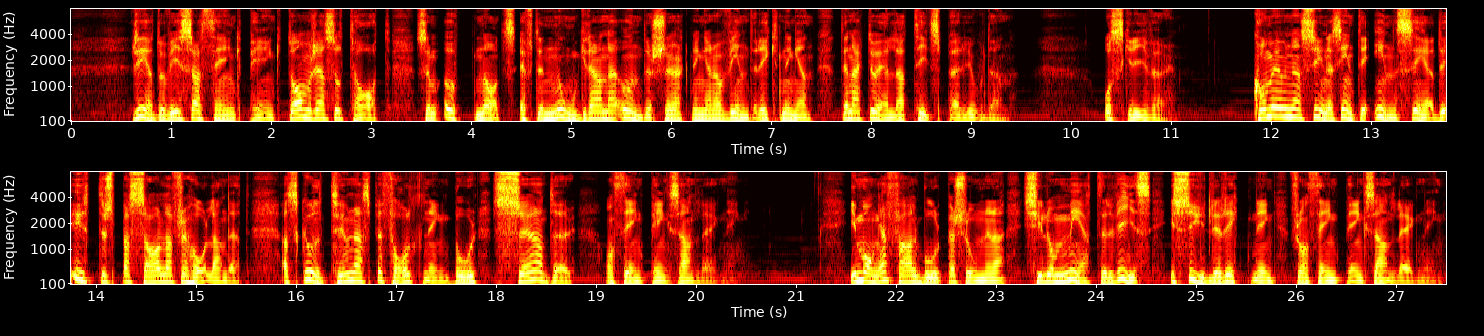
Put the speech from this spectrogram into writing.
redovisar Think Pink de resultat som uppnåtts efter noggranna undersökningar av vindriktningen den aktuella tidsperioden. Och skriver Kommunen synes inte inse det ytterst basala förhållandet att Skultunas befolkning bor söder om Think Pinks anläggning. I många fall bor personerna kilometervis i sydlig riktning från Think Pinks anläggning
